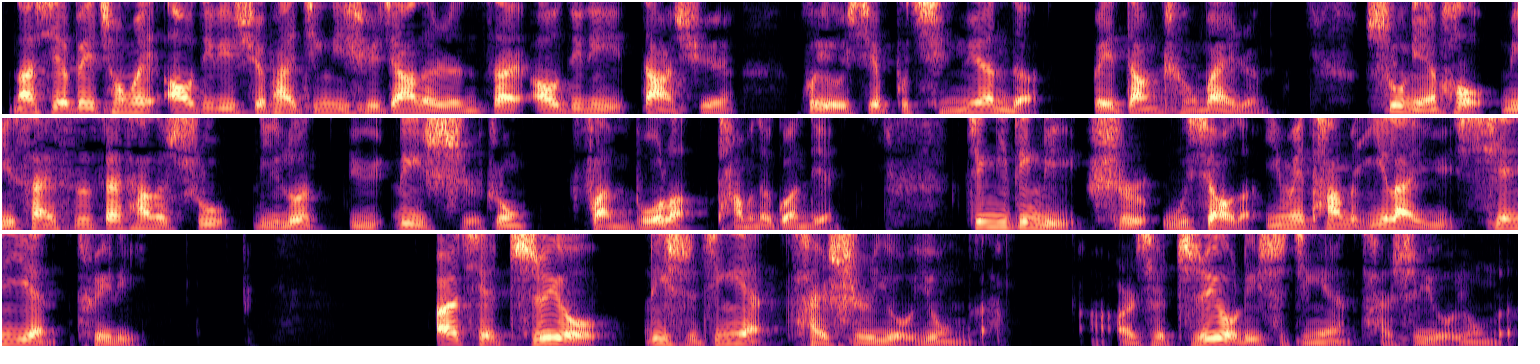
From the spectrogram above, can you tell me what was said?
那些被称为奥地利学派经济学家的人在奥地利大学。会有些不情愿地被当成外人。数年后，米塞斯在他的书《理论与历史》中反驳了他们的观点：经济定理是无效的，因为他们依赖于先验推理，而且只有历史经验才是有用的啊！而且只有历史经验才是有用的，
